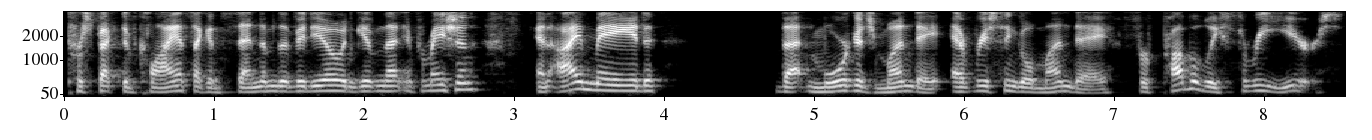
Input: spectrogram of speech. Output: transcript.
prospective clients, I can send them the video and give them that information. And I made that mortgage Monday every single Monday for probably three years.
